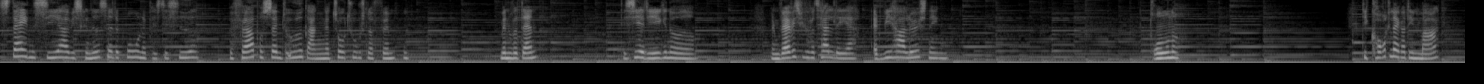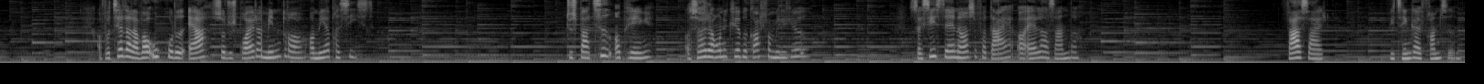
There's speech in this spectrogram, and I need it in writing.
Staten siger, at vi skal nedsætte brugen af pesticider med 40% ved udgangen af 2015. Men hvordan? Det siger de ikke noget om. Men hvad hvis vi fortalte jer, at vi har løsningen? Droner. De kortlægger din mark og fortæller dig, hvor ukrudtet er, så du sprøjter mindre og mere præcist. Du sparer tid og penge, og så er det oven købet godt for miljøet. Så i sidste ende også for dig og alle os andre. Farsight. Vi tænker i fremtiden.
